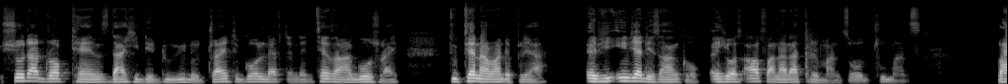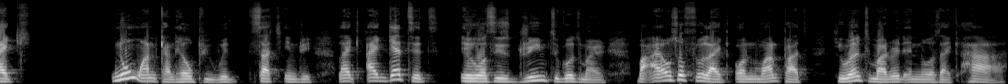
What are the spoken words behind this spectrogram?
shoulder drop turns that he did do, you know, trying to go left and then turns around goes right to turn around the player. And he injured his ankle and he was out for another three months or two months. Like no one can help you with such injury. Like I get it. It was his dream to go to Madrid. But I also feel like on one part, he went to Madrid and was like, ha,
